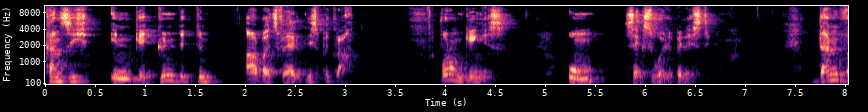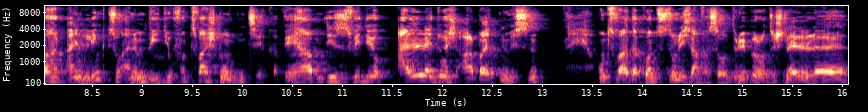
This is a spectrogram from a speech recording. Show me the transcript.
kann sich in gekündigtem Arbeitsverhältnis betrachten. Worum ging es? Um sexuelle Belästigung. Dann war ein Link zu einem Video von zwei Stunden circa. Wir haben dieses Video alle durcharbeiten müssen. Und zwar, da konntest du nicht einfach so drüber oder schnell äh,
